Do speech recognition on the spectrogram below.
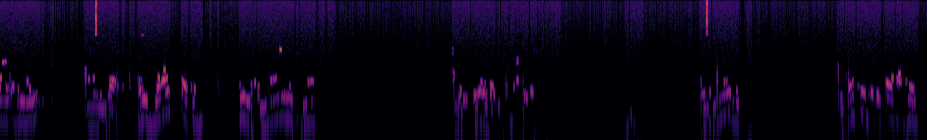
down every week. And, uh, but his wife said to a man of and it is really what you come up with. And the man is the best thing to say about him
